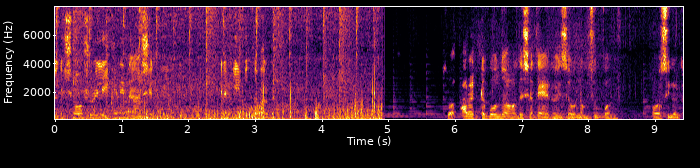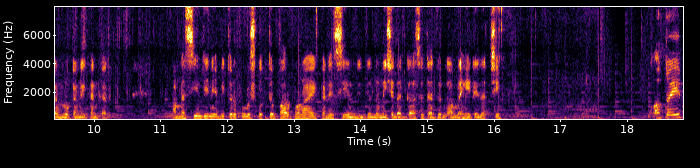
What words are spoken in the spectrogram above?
যদি সরাসরি এখানে না আসেন, এটা ফিল করতে পারবেন? তো আরও একটা বন্ধু আমাদের সাথে অ্যাড হয়েছে, ওর নাম সুপন। ও শ্রীলঙ্কার লোকান এখানকার। আমরা সিএনজি নিয়ে ভিতরে প্রবেশ করতে পারব না, এখানে সিএনজির জন্য নিষেধাজ্ঞা আছে যার জন্য আমরা হেঁটে যাচ্ছি। অতএব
